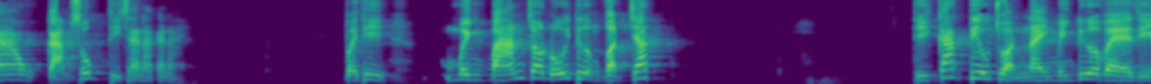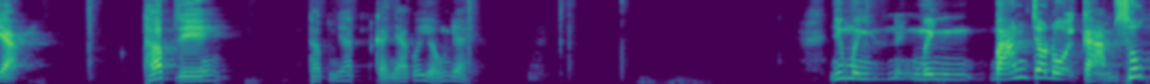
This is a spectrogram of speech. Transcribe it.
cao, cảm xúc thì sẽ là cái này. Vậy thì mình bán cho đối tượng vật chất, thì các tiêu chuẩn này mình đưa về gì ạ? Thấp gì? Thấp nhất, cả nhà có hiểu không vậy nhưng mình mình bán cho đội cảm xúc,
